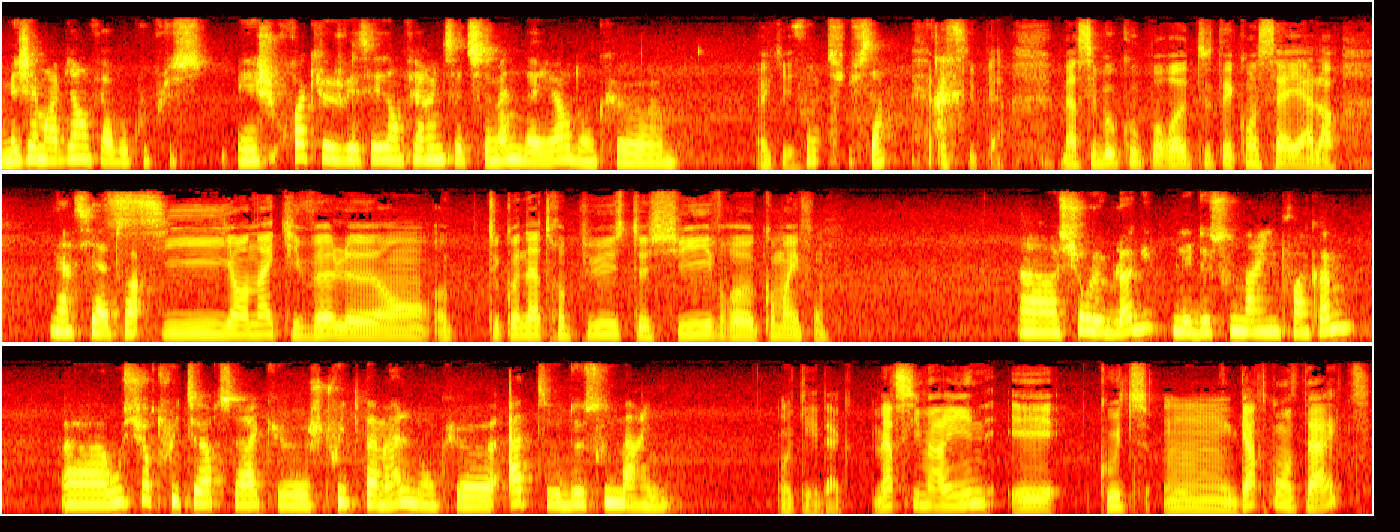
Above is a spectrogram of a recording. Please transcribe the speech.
mais j'aimerais bien en faire beaucoup plus. Et je crois que je vais essayer d'en faire une cette semaine d'ailleurs, donc il faudra suivre ça. Super. Merci beaucoup pour tous tes conseils. Alors, Merci à toi. S'il y en a qui veulent en, te connaître plus, te suivre, comment ils font? Sur le blog, lesdessous-de-marine.com euh, ou sur Twitter. C'est vrai que je tweete pas mal, donc euh, hâte dessous de Marine. Ok, d'accord. Merci Marine. Et écoute, on garde contact.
